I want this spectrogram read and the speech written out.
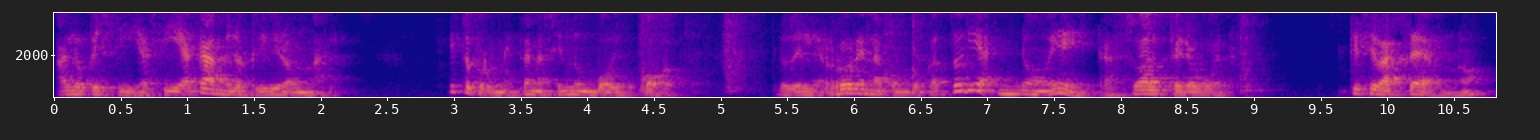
alopecia, sí, acá me lo escribieron mal. Esto porque me están haciendo un boicot. Lo del error en la convocatoria no es casual, pero bueno, ¿qué se va a hacer, no?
